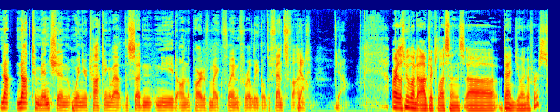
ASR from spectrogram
Not not to mention when you're talking about the sudden need on the part of Mike Flynn for a legal defense fund. Yeah. Yeah. All right, let's move on to object lessons. Uh, ben, do you want to go first?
